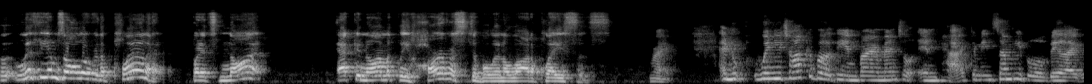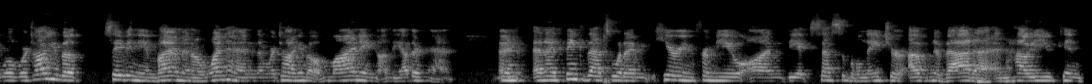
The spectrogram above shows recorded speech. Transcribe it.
Lithium's all over the planet, but it's not economically harvestable in a lot of places. Right. And when you talk about the environmental impact, I mean, some people will be like, well, we're talking about saving the environment on one hand, and then we're talking about mining on the other hand. And, and I think that's what I'm hearing from you on the accessible nature of Nevada and how you can,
